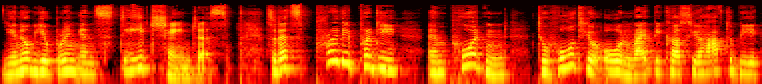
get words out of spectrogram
you know, you bring in state changes. So that's pretty, pretty important to hold your own, right? Because you have to be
